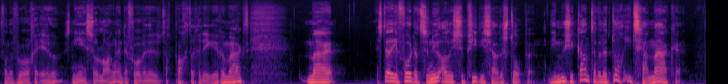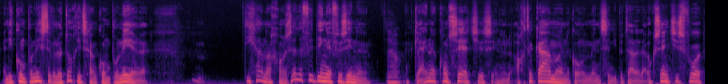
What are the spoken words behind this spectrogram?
van de vorige eeuw. Dat is niet eens zo lang en daarvoor werden er toch prachtige dingen gemaakt. Maar Stel je voor dat ze nu al die subsidies zouden stoppen. Die muzikanten willen toch iets gaan maken. En die componisten willen toch iets gaan componeren. Die gaan dan gewoon zelf weer dingen verzinnen. Ja. Kleine concertjes in hun achterkamer. En dan komen mensen en die betalen daar ook centjes voor.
